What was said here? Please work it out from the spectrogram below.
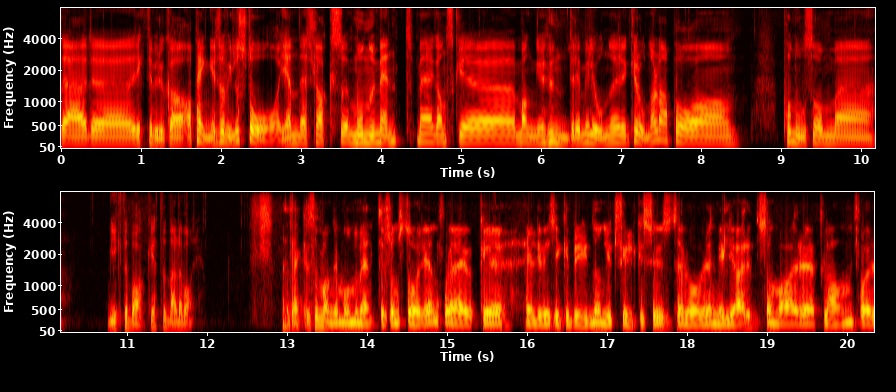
det er uh, riktig bruk av, penger, så vil det stå igjen et slags monument med ganske mange hundre millioner kroner da, på, på noe som gikk tilbake til der det var? Det er ikke så mange monumenter som står igjen, for det er jo ikke, heldigvis ikke bygd noe nytt fylkeshus til over en milliard, som var eh, planen for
